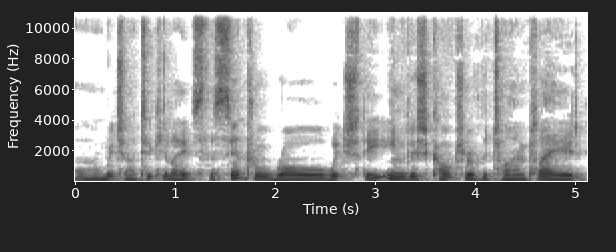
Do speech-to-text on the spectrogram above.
uh, which articulates the central role which the English culture of the time played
